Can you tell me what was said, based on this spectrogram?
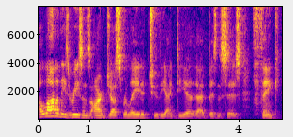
a lot of these reasons aren't just related to the idea that businesses think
